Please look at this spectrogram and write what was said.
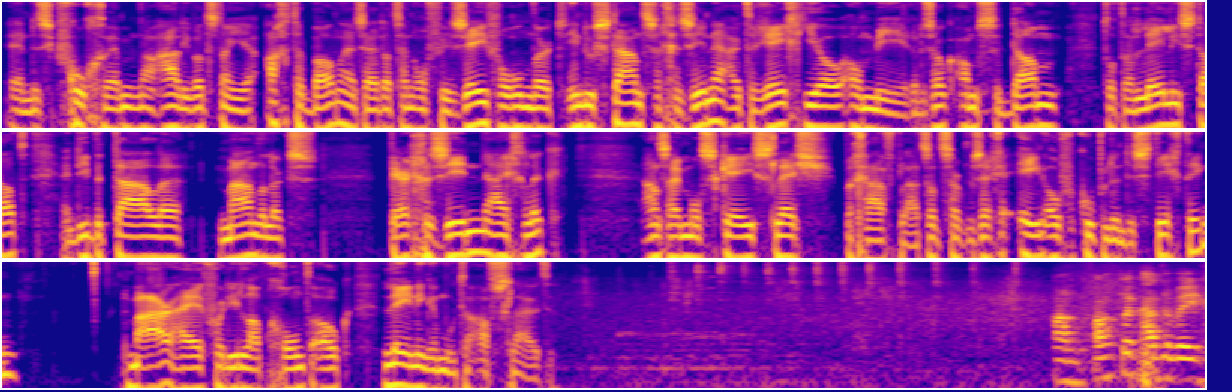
En dus ik vroeg hem, nou Ali, wat is dan je achterban? Hij zei dat zijn ongeveer 700 Hindoestaanse gezinnen uit de regio Almere. Dus ook Amsterdam tot aan Lelystad. En die betalen maandelijks per gezin eigenlijk aan zijn moskee slash begraafplaats. Dat zou ik maar zeggen één overkoepelende stichting. Maar hij heeft voor die lap grond ook leningen moeten afsluiten. Aanvankelijk hadden wij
